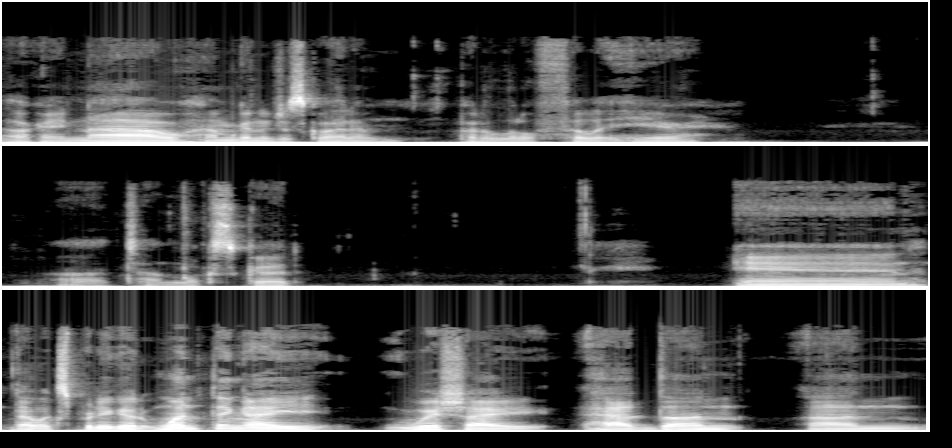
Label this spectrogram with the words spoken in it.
Okay, now I'm going to just go ahead and put a little fillet here. Uh, 10 looks good. And that looks pretty good. One thing I wish I had done on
